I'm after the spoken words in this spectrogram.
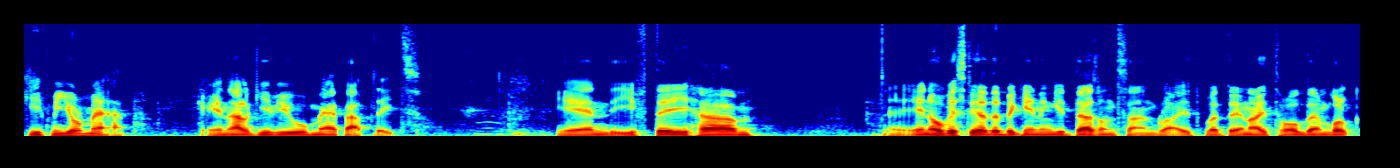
give me your map and I'll give you map updates. And if they, um, And obviously, at the beginning, it doesn't sound right. But then I told them, look,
